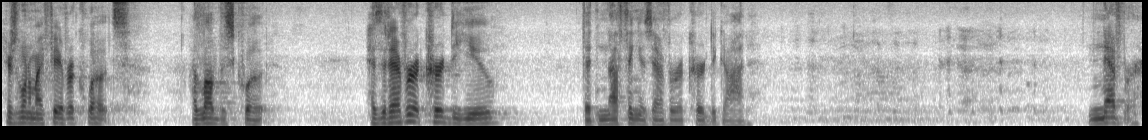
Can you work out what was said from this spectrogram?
Here's one of my favorite quotes. I love this quote. Has it ever occurred to you that nothing has ever occurred to God? Never.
